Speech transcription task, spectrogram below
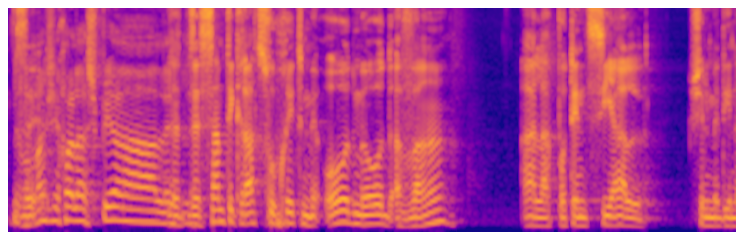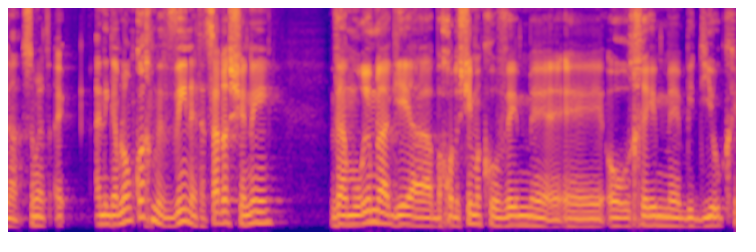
זה, זה ממש יכול להשפיע... זה, ל... זה שם תקרת זכוכית מאוד מאוד עבה על הפוטנציאל של מדינה. זאת אומרת, אני גם לא כל כך מבין את הצד השני. ואמורים להגיע בחודשים הקרובים אה, אה, אורחים אה, בדיוק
